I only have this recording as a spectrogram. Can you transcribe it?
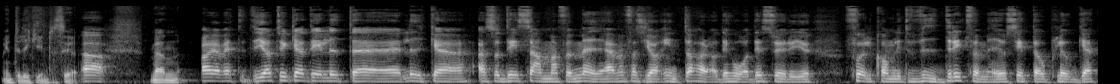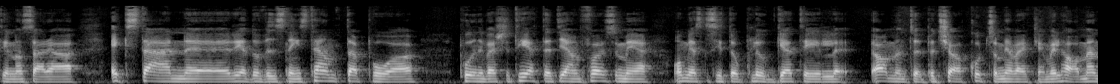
och inte lika intresserad. Ja. Men... Ja, jag vet inte. Jag tycker att det är lite lika, alltså det är samma för mig. Även fast jag inte har ADHD så är det ju fullkomligt vidrigt för mig att sitta och plugga till någon så här äh, extern äh, redovisningstenta på, på universitetet jämfört med om jag ska sitta och plugga till ja, men typ ett körkort som jag verkligen vill ha. Men,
